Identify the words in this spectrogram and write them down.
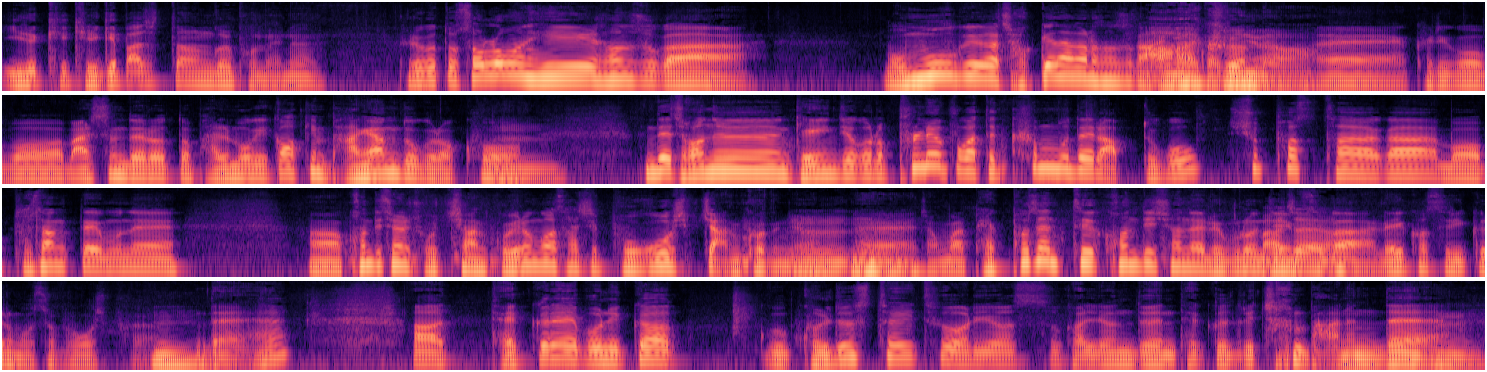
이렇게 길게 빠졌던 걸 보면은 그리고 또 솔로몬 힐 선수가 몸무게가 적게 나가는 선수가 아, 아니거든요. 그럼요. 예. 그리고 뭐 말씀대로 또 발목이 꺾인 방향도 그렇고. 음. 근데 저는 개인적으로 플레이오프 같은 큰 무대를 앞두고 슈퍼스타가 뭐 부상 때문에 어, 컨디션이 좋지 않고 이런 건 사실 보고 싶지 않거든요. 음, 음. 네, 정말 100% 컨디션의 르브론 맞아요. 제임스가 레이커스 이끄는 모습을 보고 싶어요. 음. 네. 아, 댓글에 보니까 그 골든 스테이트 워리어스 관련된 댓글들이 참 많은데 음.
